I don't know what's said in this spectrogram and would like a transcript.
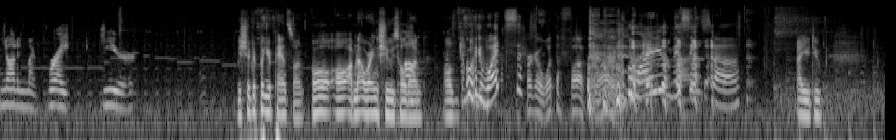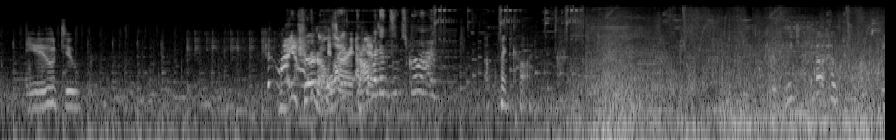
not in my right gear. You should have put your pants on. Oh, oh, I'm not wearing shoes. Hold Oh. on. I'll... Wait, what? Fergo, what the fuck? Why? Why are you missing stuff? Ah, Hi, YouTube. YouTube. Make sure to Okay, like, sorry, comment, and subscribe. Oh my god. Can we talk about how juicy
